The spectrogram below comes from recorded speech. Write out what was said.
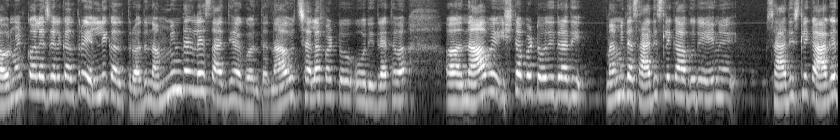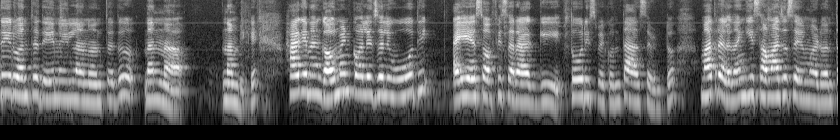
ಗೌರ್ಮೆಂಟ್ ಕಾಲೇಜಲ್ಲಿ ಕಲ್ತರು ಎಲ್ಲಿ ಕಲ್ತರು? ಅದು ನಮ್ಮಿಂದಲೇ ಸಾಧ್ಯ ಆಗುವಂಥ ನಾವು ಛಲಪಟ್ಟು ಓದಿದ್ರೆ ಅಥವಾ ನಾವು ಇಷ್ಟಪಟ್ಟು ಓದಿದ್ರೆ ಅದು ನಮ್ಮಿಂದ ಸಾಧಿಸ್ಲಿಕ್ಕೆ ಆಗೋದು ಏನು, ಸಾಧಿಸ್ಲಿಕ್ಕೆ ಆಗದೇ ಇರುವಂಥದ್ದು ಏನು ಇಲ್ಲ ಅನ್ನುವಂಥದ್ದು ನನ್ನ ನಂಬಿಕೆ. ಹಾಗೆ ನಾನು ಗೌರ್ಮೆಂಟ್ ಕಾಲೇಜಲ್ಲಿ ಓದಿ ಐ ಎ ಎಸ್ ಆಫೀಸರ್ ಆಗಿ ತೋರಿಸ್ಬೇಕು ಅಂತ ಆಸೆ ಉಂಟು. ಮಾತ್ರ ಅಲ್ಲ ನನಗೆ ಈ ಸಮಾಜ ಸೇವೆ ಮಾಡುವಂಥ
